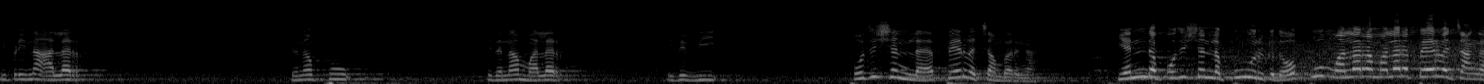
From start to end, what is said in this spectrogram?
இப்படின்னா அலர். இதுனா பூ. இதுனா மலர். இது வி. பொசிஷன்ல பேர் வச்சான் பாருங்க. எந்த பொசிஷன்ல பூ இருக்குதோ பூ மலர மலர பேர் வச்சாங்க.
